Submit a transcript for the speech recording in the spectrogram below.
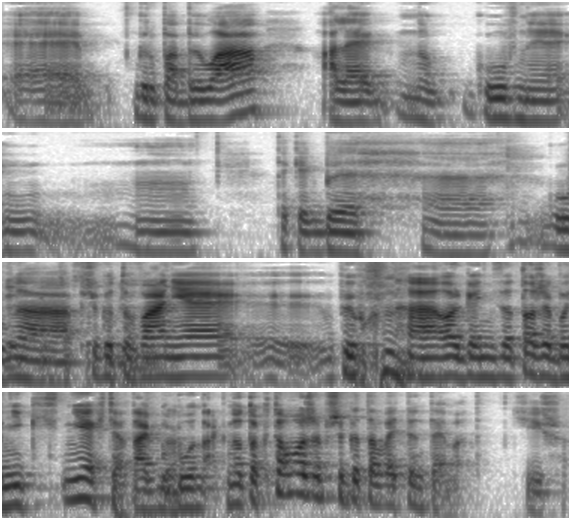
e, grupa była, ale no, główny, mm, tak jakby e, co przygotowanie e, było na organizatorze, bo nikt nie chciał, tak? Bo Tak. było tak, no to kto może przygotować ten temat? Cisza.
